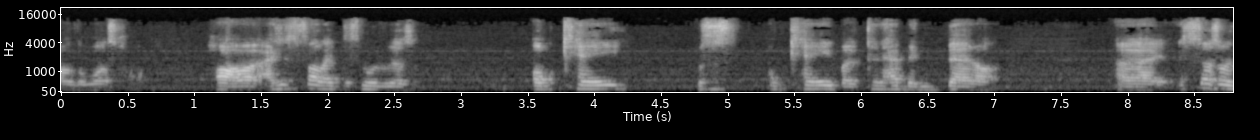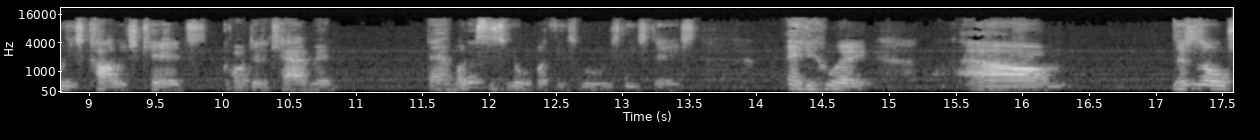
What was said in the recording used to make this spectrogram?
or the worst horror. I just felt like this movie was okay, was okay, but could have been better. Uh, it's just one of these college kids going to the cabin. Damn, what what is new about these movies these days? Anyway, um, this is an old,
